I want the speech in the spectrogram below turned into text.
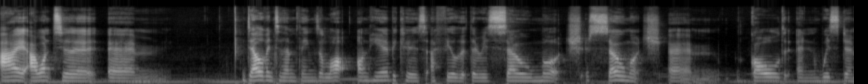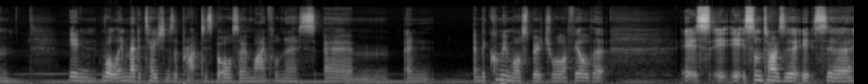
i i want to um delve into them things a lot on here because i feel that there is so much so much um gold and wisdom in well in meditation as a practice but also in mindfulness um and and becoming more spiritual. I feel that it's it, it's sometimes a, it's a,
